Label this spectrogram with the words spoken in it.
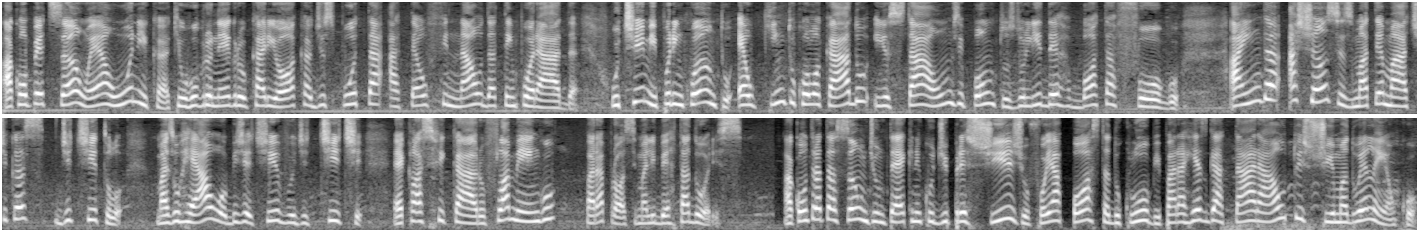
A competição é a única que o rubro-negro carioca disputa até o final da temporada. O time, por enquanto, é o quinto colocado e está a 11 pontos do líder Botafogo. Ainda há chances matemáticas de título, mas o real objetivo de Tite é classificar o Flamengo para a próxima Libertadores. A contratação de um técnico de prestígio foi a aposta do clube para resgatar a autoestima do elenco.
